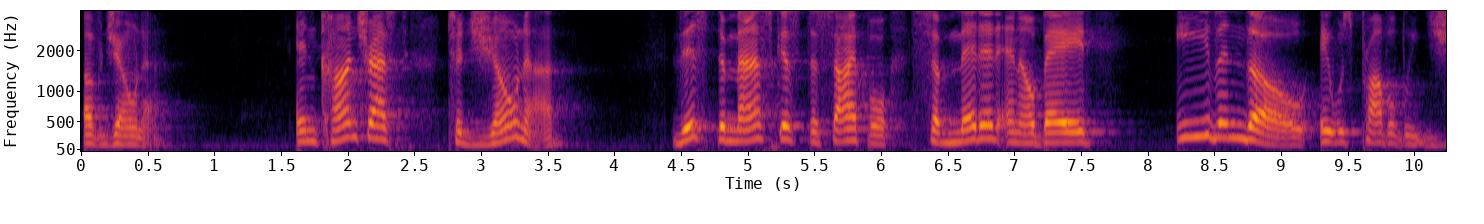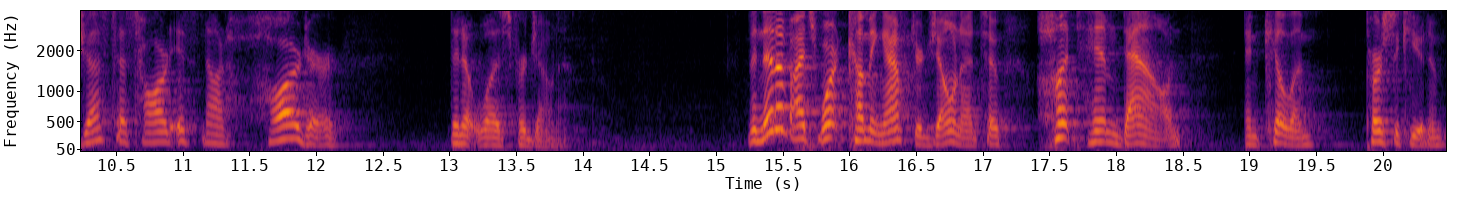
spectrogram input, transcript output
of Jonah. In contrast to Jonah, this Damascus disciple submitted and obeyed, even though it was probably just as hard, if not harder, than it was for Jonah. The Ninevites weren't coming after Jonah to hunt him down and kill him, persecute him,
